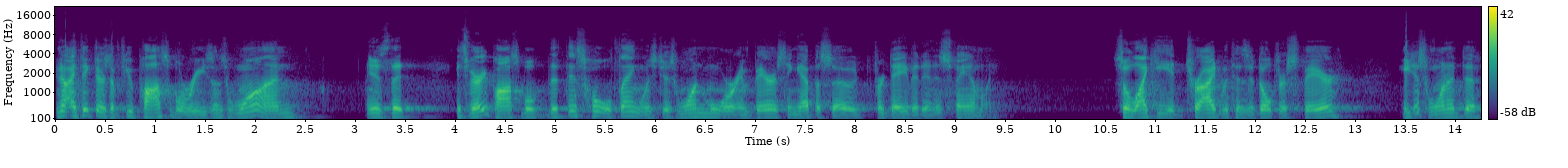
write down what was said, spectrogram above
You know, I think there's a few possible reasons. One is that it's very possible that this whole thing was just one more embarrassing episode for David and his family. So, like he had tried with his adulterous affair, he just wanted to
